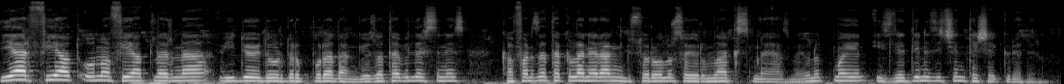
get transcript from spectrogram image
Diğer Fiat Uno fiyatlarına videoyu durdurup buradan göz atabilirsiniz. Kafanıza takılan herhangi bir soru olursa yorumlar kısmına yazmayı unutmayın. İzlediğiniz için teşekkür ederim.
